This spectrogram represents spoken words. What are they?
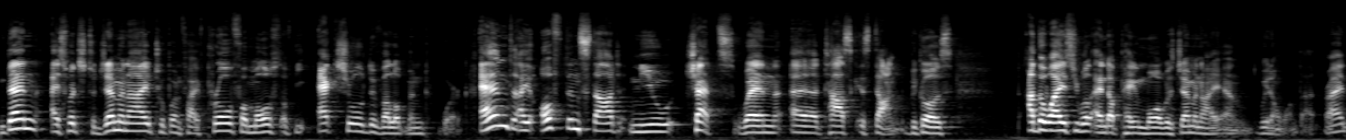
Then I switch to Gemini 2.5 Pro for most of the actual development work. And I often start new chats when a task is done because otherwise you will end up paying more with Gemini and we don't want that, right?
